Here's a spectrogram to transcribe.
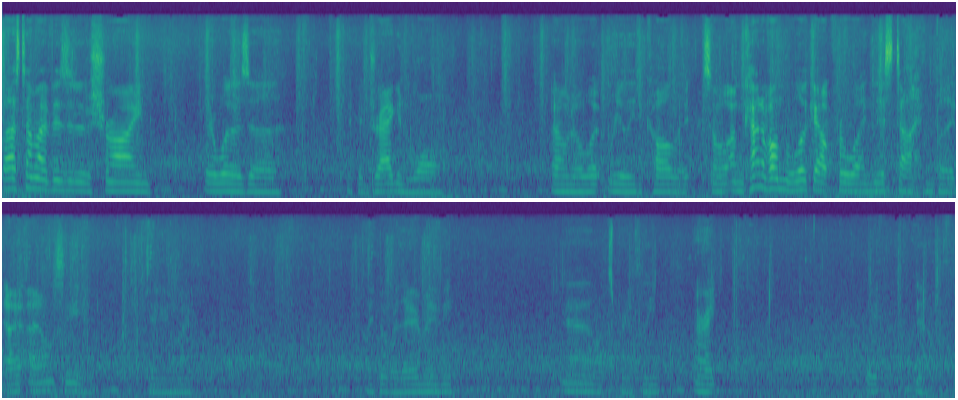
Last time I visited a shrine, there was a like a dragon wall. I don't know what really to call it. So I'm kind of on the lookout for one this time, but I, I don't see it. Anyway. Like over there maybe? Yeah, looks pretty clean. Alright. Wait, no. I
